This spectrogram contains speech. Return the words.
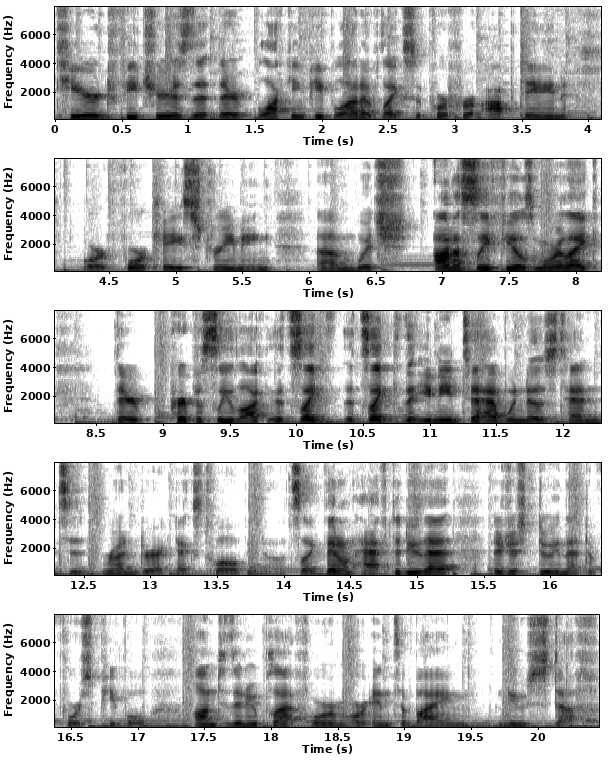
tiered features that they're blocking people out of, like support for Optane or 4K streaming, um, which honestly feels more like they're purposely locked. It's like it's like that you need to have Windows 10 to run DirectX 12. You know, it's like they don't have to do that. They're just doing that to force people onto the new platform or into buying new stuff.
